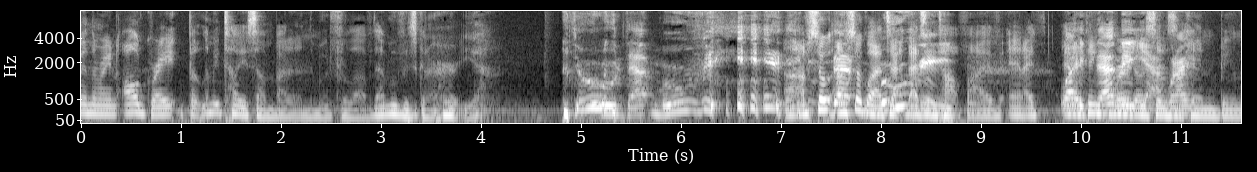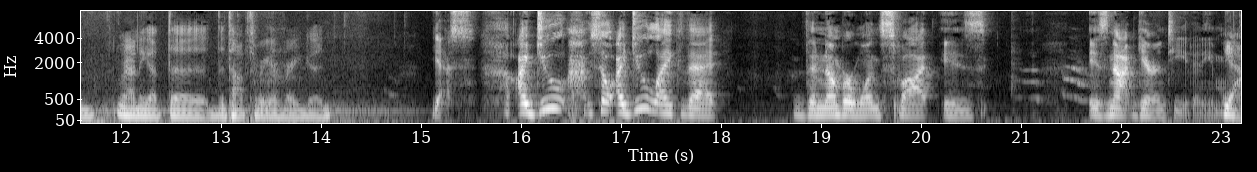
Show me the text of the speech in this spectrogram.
in the Rain, all great. But let me tell you something about it. In the Mood for Love, that movie's gonna hurt you. Dude, that movie. uh, I'm so I'm so glad that, that's in top five, and I, like, I think that Vertigo, made, yeah, Citizen I, Kane being rounding up the the top three are very good. Yes, I do. So I do like that the number one spot is is not guaranteed anymore. Yeah.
